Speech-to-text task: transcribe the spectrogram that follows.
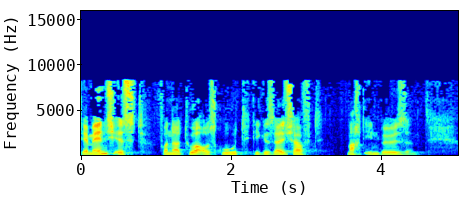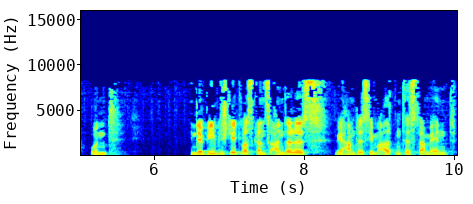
Der Mensch ist von Natur aus gut, die Gesellschaft macht ihn böse. Und in der Bibel steht was ganz anderes. Wir haben das im Alten Testament.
